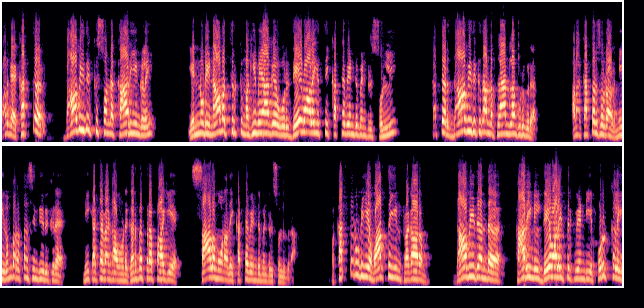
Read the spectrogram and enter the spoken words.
பாருங்க கர்த்தர் தாவீதுக்கு சொன்ன காரியங்களை என்னுடைய நாமத்திற்கு மகிமையாக ஒரு தேவாலயத்தை கட்ட வேண்டும் என்று சொல்லி கர்த்தர் தாவீதுக்கு தான் அந்த பிளான் எல்லாம் கொடுக்குறார். ஆனா கர்த்தர் சொல்றார் நீ ரொம்ப ரத்தம் சிந்தி இருக்கிற நீ கட்ட வேண்டாம் அவனுடைய கர்ப்ப பிறப்பாகிய சாலமோன் அதை கட்ட வேண்டும் என்று சொல்லுகிறார். கத்தருடைய கர்த்தருடைய வார்த்தையின் பிரகாரம் தாவீது அந்த காரியங்கள் தேவாலயத்திற்கு வேண்டிய பொருட்களை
